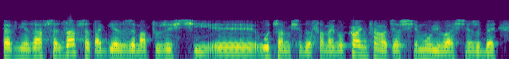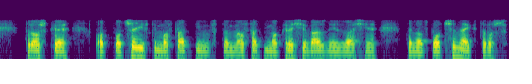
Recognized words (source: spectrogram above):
pewnie zawsze, zawsze tak jest, że maturzyści uczą się do samego końca, chociaż się mówi właśnie, żeby troszkę odpoczęli. W tym ostatnim, w tym ostatnim okresie ważny jest właśnie ten odpoczynek, trosz,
